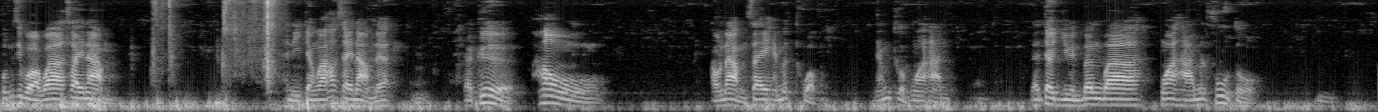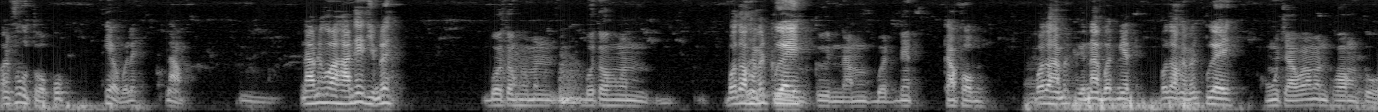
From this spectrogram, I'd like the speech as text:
ผมสิบอกว่าใส่น้ำอันนี้จังว่าเขาใส่น้ำเลยก็คือเขาเอาน้ำใส่ให้มันถ่วมให้มันถ่วมหัวอาหาร แล้วเจะยืนเบิ่งว่าหัวอาหารมันฟูตัวมันฟูตัวปุ๊บเที่ยวไปเลยน้อืมำน้ำในหัวอาหารเทถิ่มเลยบ่ต้องให้มันบ่ต้องให้มันบ่ต้องให้มันเปื่อยกลืนน้ำเบิดเน็ตครับผมบ่ต้องให้มันกลืนน้ำเบิดเม็ดบ่ต้องให้มันเปื่อย คงจะว่ามันพองตัว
